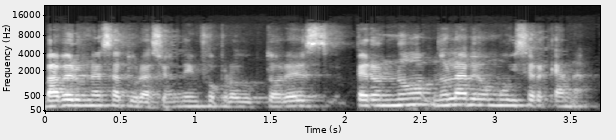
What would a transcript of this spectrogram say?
va a haber una saturación de infoproductores, pero no, no la veo muy cercana.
